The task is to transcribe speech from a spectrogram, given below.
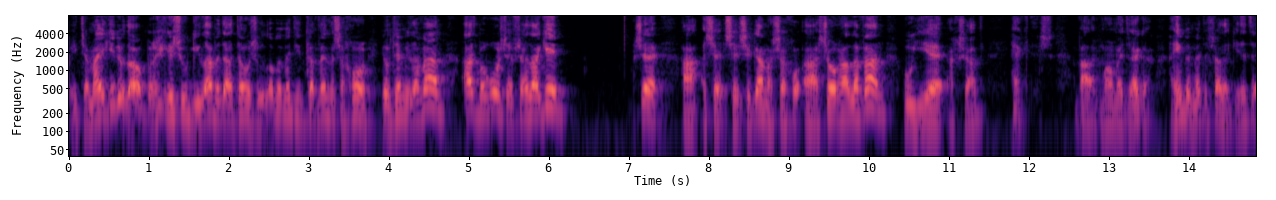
בית שמאי יגידו, לא, ברגע שהוא גילה בדעתו שהוא לא באמת התכוון לשחור יותר מלבן, אז ברור שאפשר להגיד שה, ש, ש, שגם השחור, השור הלבן הוא יהיה עכשיו הקדש. אבל הגמרא אומרת, רגע, האם באמת אפשר להגיד את זה?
